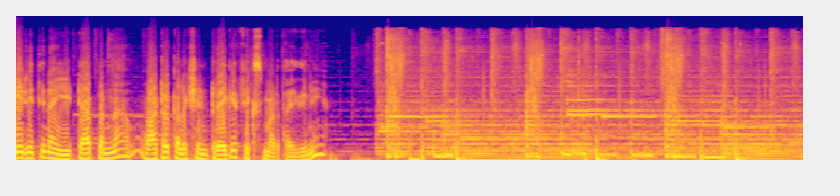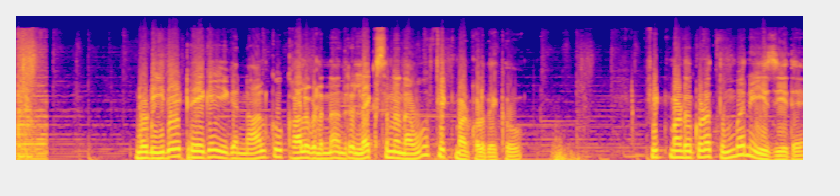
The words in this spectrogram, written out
ಈ ರೀತಿ ನಾನು ಈ ಟ್ಯಾಪನ್ನು ವಾಟರ್ ಕಲೆಕ್ಷನ್ ಟ್ರೇಗೆ ಫಿಕ್ಸ್ ಮಾಡ್ತಾ ಇದ್ದೀನಿ. ನೋಡಿ, ಇದೇ ಟ್ರೇಗೆ ಈಗ ನಾಲ್ಕು ಕಾಲುಗಳನ್ನು, ಅಂದರೆ ಲೆಗ್ಸನ್ನು ನಾವು ಫಿಟ್ ಮಾಡ್ಕೊಳ್ಬೇಕು. ಫಿಟ್ ಮಾಡೋದು ಕೂಡ ತುಂಬಾ ಈಸಿ ಇದೆ.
